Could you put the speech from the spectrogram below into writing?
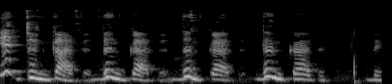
ये धनकात धनकात धनकात दे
